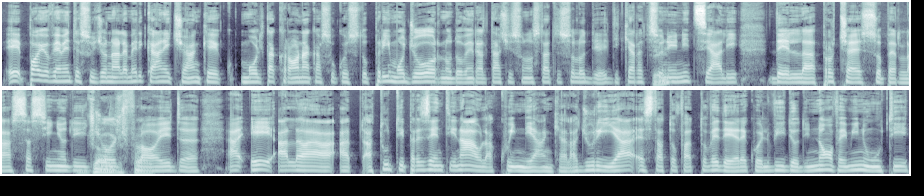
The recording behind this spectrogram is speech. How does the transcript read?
E poi ovviamente sui giornali americani c'è anche molta cronaca su questo primo giorno dove in realtà ci sono state solo di- dichiarazioni Sì. iniziali del processo per l'assassinio di George George, Floyd, eh, e alla- a, a tutti i presenti in aula, quindi anche alla giuria, è stato fatto vedere quel video di nove minuti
